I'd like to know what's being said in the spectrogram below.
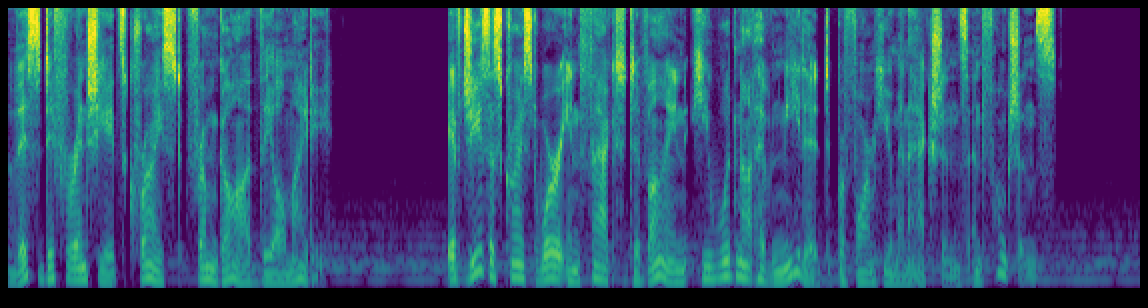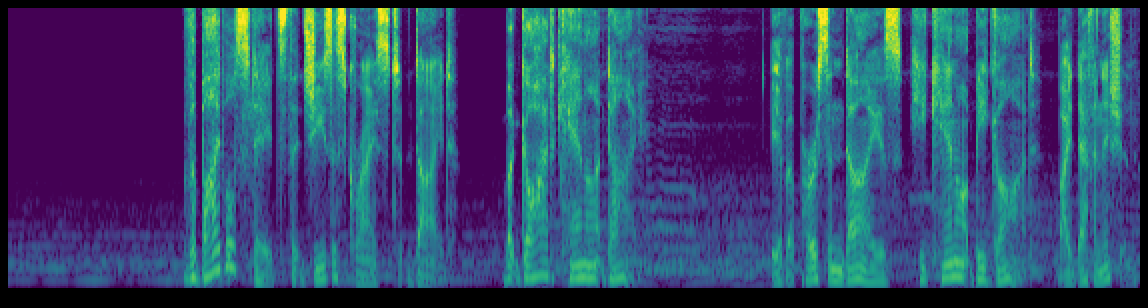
This differentiates Christ from God the Almighty. If Jesus Christ were in fact divine, he would not have needed to perform human actions and functions. The Bible states that Jesus Christ died, but God cannot die. If a person dies, he cannot be God by definition.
